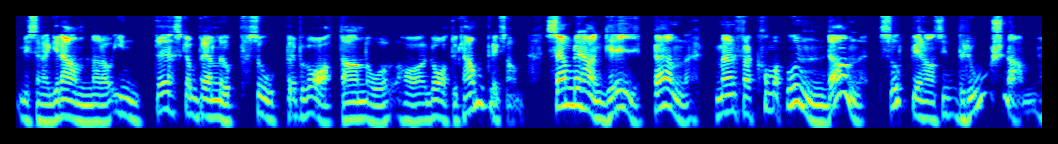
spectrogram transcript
med sina grannar och inte ska bränna upp sopor på gatan och ha gatukamp. Liksom. Sen blir han gripen, men för att komma undan så uppger han sitt brors namn.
